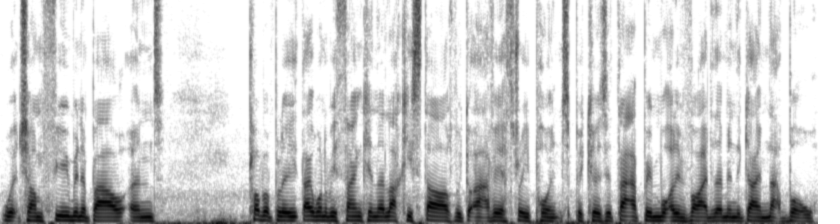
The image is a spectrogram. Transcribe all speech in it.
which I'm fuming about. And probably they want to be thanking the lucky stars we got out of here three points because if that had been what had invited them in the game, that ball,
